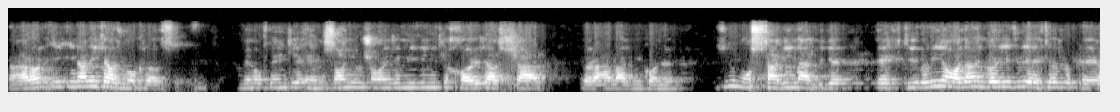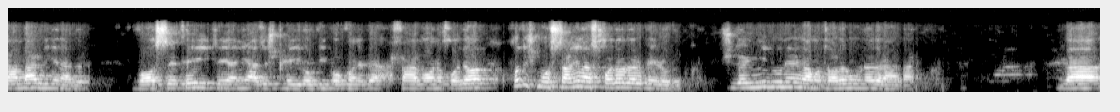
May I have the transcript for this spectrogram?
به هر حال این هم یکی از نکات یه نکته این که انسانی رو شما اینجا می‌بینید که خارج از شر داره عمل می‌کنه. مستقیما دیگه احتیاج ببین آدم انگار یه جوری احتیاج به پیغمبر دیگه نداره. واسطه ای که یعنی ازش پیروی بکنه به فرمان خدا خودش مستقیم از خدا داره پیروی می‌کنه. چیزایی می‌دونه و مطابق اونا داره عمل می‌کنه. و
